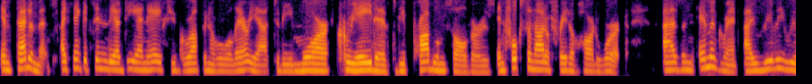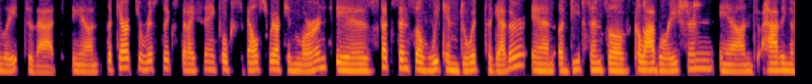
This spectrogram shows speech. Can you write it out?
impediments. I think it's in their DNA if you grew up in a rural area to be more creative, to be problem solvers, and folks are not afraid of hard work as an immigrant, I really relate to that. And the characteristics that I think folks elsewhere can learn is that sense of we can do it together and a deep sense of collaboration and having a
